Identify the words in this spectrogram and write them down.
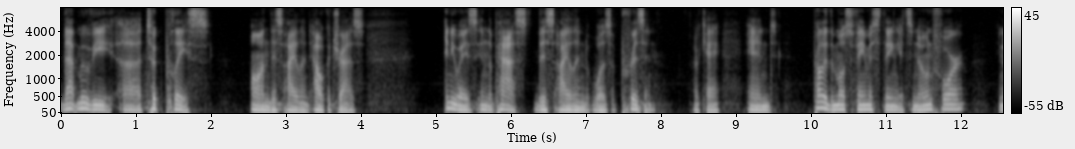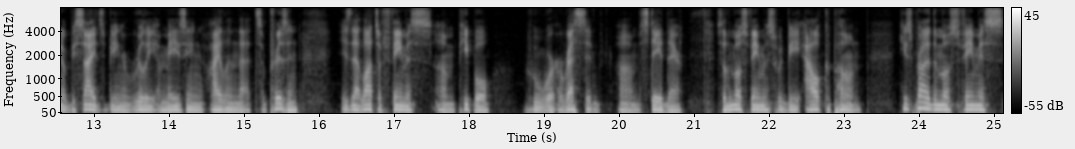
That movie uh, took place on this island, Alcatraz. Anyways, in the past, this island was a prison. Okay, and probably the most famous thing it's known for you know, besides being a really amazing island that's a prison, is that lots of famous um, people who were arrested um, stayed there. So the most famous would be Al Capone. He's probably the most famous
